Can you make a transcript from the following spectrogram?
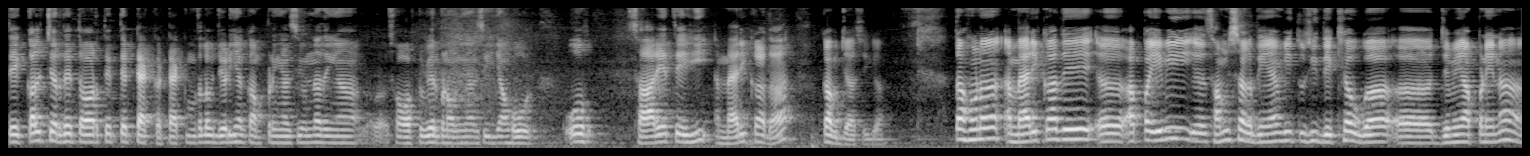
ਤੇ ਕਲਚਰ ਦੇ ਤੌਰ ਤੇ ਤੇ ਟੈਕ ਟੈਕ ਮਤਲਬ ਜਿਹੜੀਆਂ ਕੰਪਨੀਆਂ ਸੀ, ਉਹਨਾਂ ਦੀਆਂ ਸੌਫਟਵੇਅਰ ਬਣਾਉਂਦੀਆਂ ਸੀ ਜਾਂ ਹੋਰ, ਉਹ ਸਾਰੇ ਤੇ ਹੀ ਅਮਰੀਕਾ ਦਾ ਕਬਜ਼ਾ ਸੀਗਾ। ਤਾਂ ਹੁਣ ਅਮੈਰੀਕਾ ਦੇ ਆਪਾਂ ਇਹ ਵੀ ਸਮਝ ਸਕਦੇ ਹਾਂ ਵੀ ਤੁਸੀਂ ਦੇਖਿਆ ਹੋਊਗਾ ਜਿਵੇਂ ਆਪਣੇ ਨਾ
